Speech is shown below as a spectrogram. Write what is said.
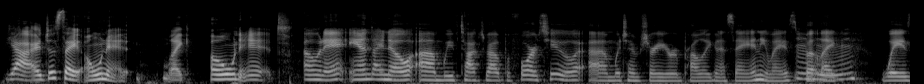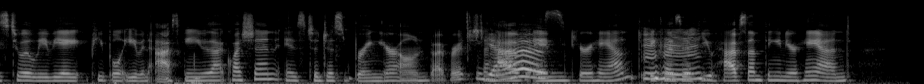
yeah, I just say own it. Like own it. own it. And I know um, we've talked about before too, um, which I'm sure you were probably going to say anyways, but like Mm-hmm. Ways to alleviate people even asking you that question is to just bring your own beverage to have in your hand. Because Mhm. if you have something in your hand,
